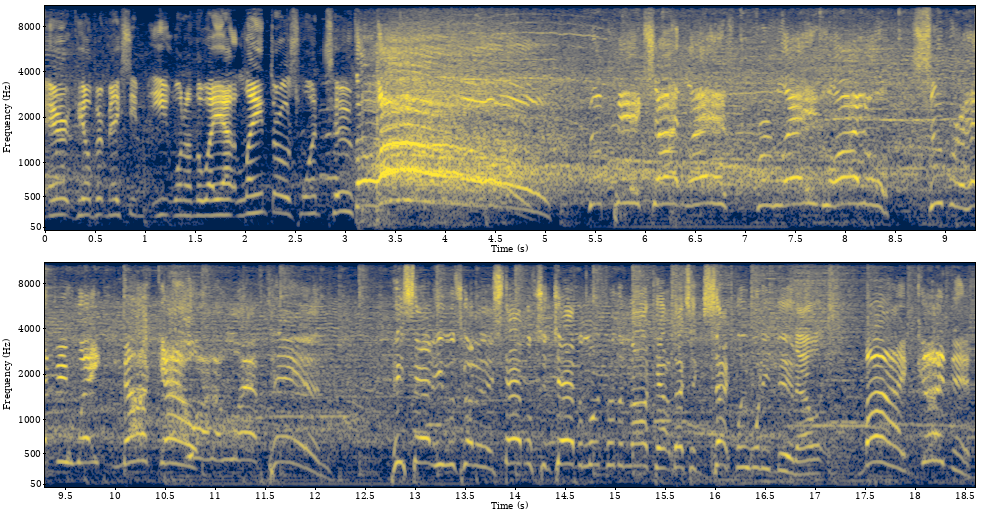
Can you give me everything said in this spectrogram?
Eric Gilbert makes him eat one on the way out. Lane throws one, two. Oh! The big shot lands for Lane Lytle. Super heavyweight knockout. What a left hand! He said he was going to establish the jab and look for the knockout. That's exactly what he did, Alex. My goodness.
